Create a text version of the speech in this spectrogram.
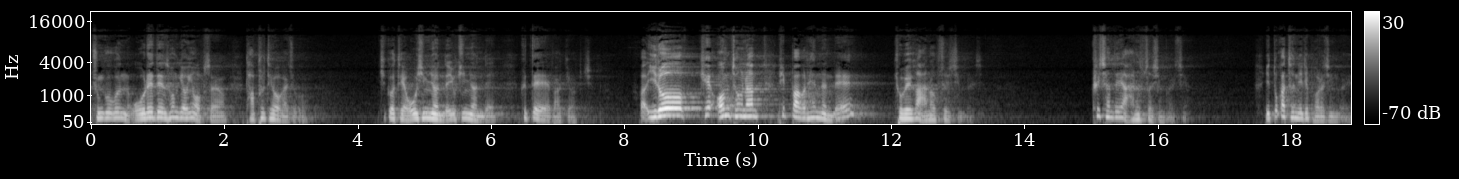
중국은 오래된 성경이 없어요. 다 불태워가지고. 기껏해야 50년대, 60년대, 그때밖에 없죠. 아, 이렇게 엄청난 핍박을 했는데, 교회가 안 없어진 거죠. 크리스찬들이 안 없어진 거죠. 이 똑같은 일이 벌어진 거예요.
